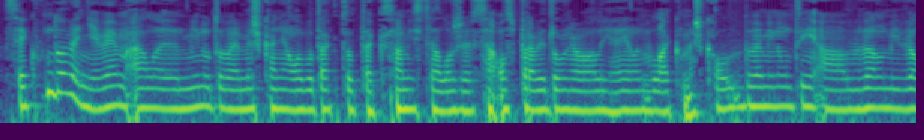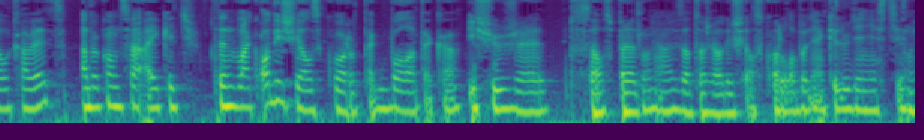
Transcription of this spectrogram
Sekundové neviem, ale minútové meškania, alebo takto, tak sa mi stalo, že sa ospravedlňovali, hej, len vlak meškal dve minúty minúty a veľmi veľká vec. A dokonca aj keď ten vlak odišiel skôr, tak bola taká issue, že sa ospravedlňovali za to, že odišiel skôr, lebo nejakí ľudia nestihli.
